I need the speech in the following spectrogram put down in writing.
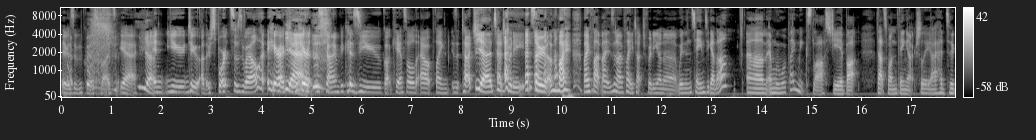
There was some cool spots. Yeah. Yeah. And you do other sports as well. You're actually Yeah. here at this time because you got cancelled out playing, is it touch? Yeah, touch footy. So um, my my flatmates and I play touch footy on a women's team together, um, and we were playing mixed last year. But that's one thing actually I had to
